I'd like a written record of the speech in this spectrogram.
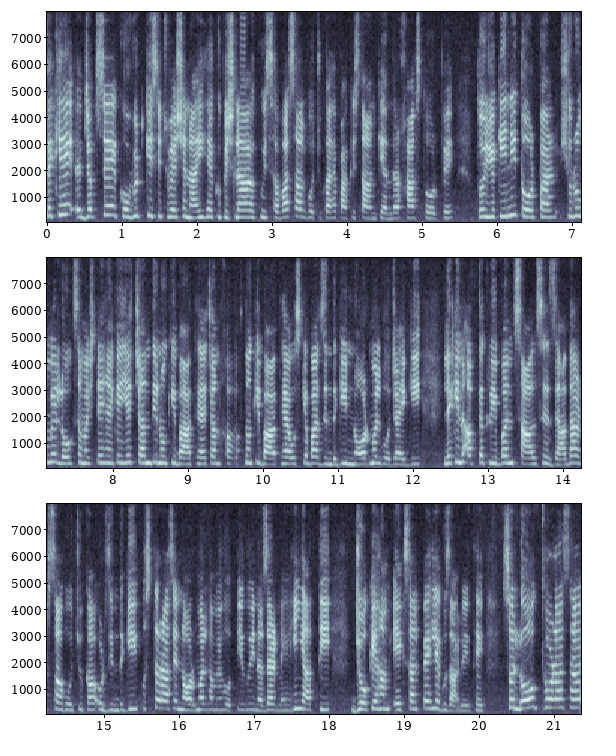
देखिए, जब से कोविड की सिचुएशन आई है, कोई पिछला कोई सवा साल हो चुका है पाकिस्तान के अंदर, खास तौर पे तो यकीनी तौर पर शुरू में लोग समझते हैं कि ये चंद दिनों की बात है, चंद हफ्तों की बात है, उसके बाद ज़िंदगी नॉर्मल हो जाएगी, लेकिन अब तकरीबन साल से ज़्यादा अरसा हो चुका और ज़िंदगी उस तरह से नॉर्मल हमें होती हुई नज़र नहीं आती, जो कि हम एक साल पहले गुजारे थे। सो लोग थोड़ा सा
